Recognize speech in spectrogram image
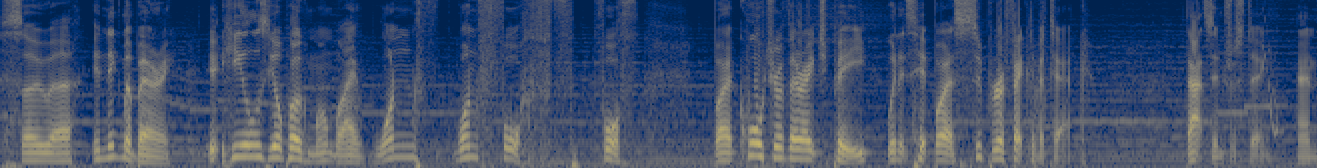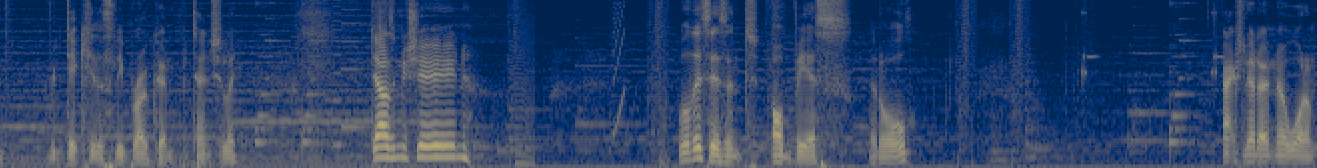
so, uh, Enigma Berry. It heals your Pokemon by one one fourth fourth by a quarter of their HP when it's hit by a super effective attack. That's interesting and ridiculously broken potentially. Dowsing machine. Well, this isn't obvious at all. Actually, I don't know what I'm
